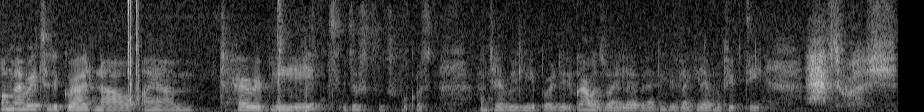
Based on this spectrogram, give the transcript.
On my grad now, I am terribly late. Just focused. I'm terribly late, but the grad was by 11. I think it's like 11.50. I have to rush.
